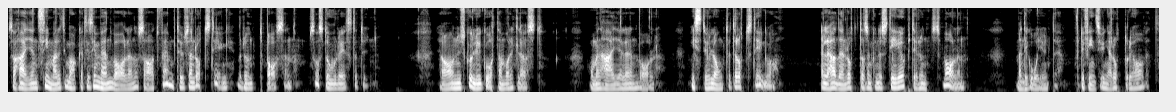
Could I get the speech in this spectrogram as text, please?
Så hajen simmade tillbaka till sin vän valen och sa att 5000 råttsteg runt basen. Så stor är statyn. Ja, nu skulle ju gåtan varit löst. Om en haj eller en val visste hur långt ett råttsteg var. Eller hade en råtta som kunde stega upp det runt valen. Men det går ju inte, för det finns ju inga råttor i havet.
